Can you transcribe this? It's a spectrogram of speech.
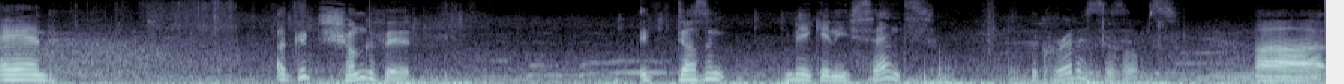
And a good chunk of it, it doesn't make any sense. The criticisms. Uh,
